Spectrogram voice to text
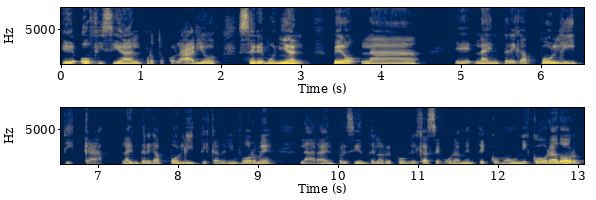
eh, oficial, protocolario, ceremonial, pero la, eh, la entrega política la entrega política del informe la hará el presidente de la República, seguramente como único orador,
